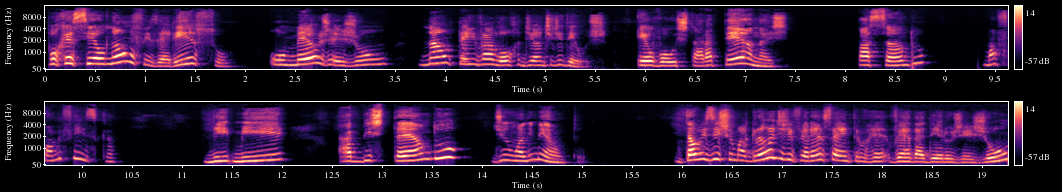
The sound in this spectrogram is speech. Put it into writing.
Porque se eu não fizer isso, o meu jejum não tem valor diante de Deus. Eu vou estar apenas passando uma fome física, me, me abstendo de um alimento. Então, existe uma grande diferença entre o verdadeiro jejum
